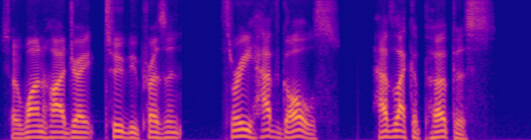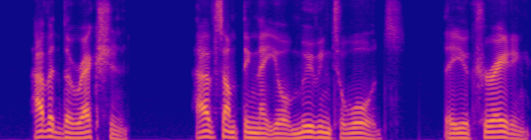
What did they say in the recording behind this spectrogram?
So one, hydrate. Two, be present. Three, have goals. Have like a purpose. Have a direction. Have something that you're moving towards, that you're creating,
